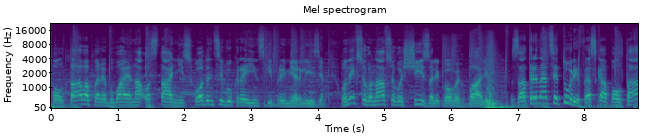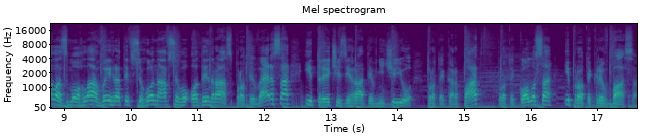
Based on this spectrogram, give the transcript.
Полтава перебуває на останній сходинці в українській прем'єр-лізі. У них всього-навсього 6 залікових балів. За 13 турів СК Полтава змогла виграти всього-навсього один раз проти Вереса і тричі зіграти в нічию проти Карпат, проти Колоса і проти Кривбаса.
